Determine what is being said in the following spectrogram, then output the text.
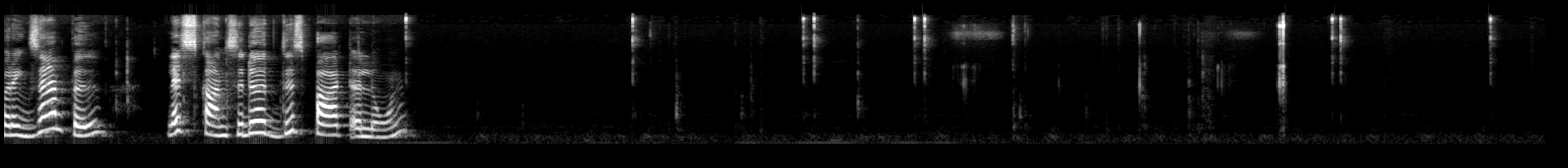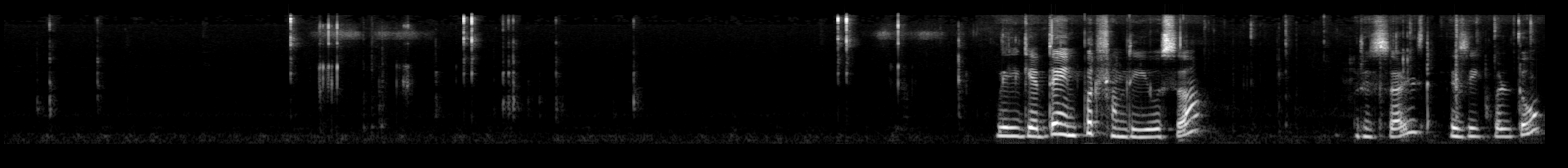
For example, let's consider this part alone. We'll get the input from the user. Result is equal to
